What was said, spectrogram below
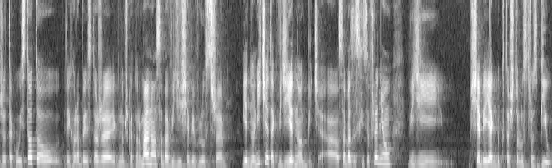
że taką istotą tej choroby jest to, że jakby na przykład normalna osoba widzi siebie w lustrze jednolicie, tak widzi jedno odbicie, a osoba ze schizofrenią widzi siebie, jakby ktoś to lustro zbił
